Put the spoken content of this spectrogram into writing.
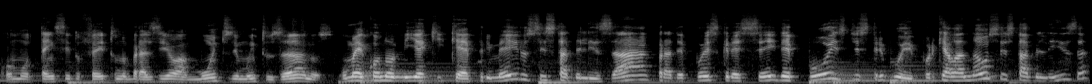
como tem sido feito no Brasil há muitos e muitos anos, uma economia que quer primeiro se estabilizar para depois crescer e depois distribuir, porque ela não se estabiliza,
